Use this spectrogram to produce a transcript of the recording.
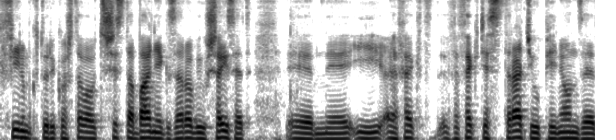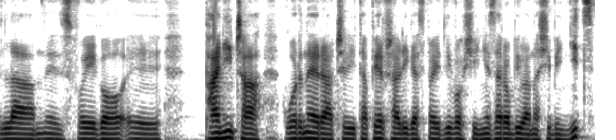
film, który kosztował 300 baniek, zarobił 600 y, y, i efekt, w efekcie stracił pieniądze dla swojego panicza Warnera, czyli ta pierwsza Liga Sprawiedliwości nie zarobiła na siebie nic.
